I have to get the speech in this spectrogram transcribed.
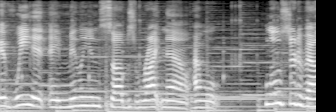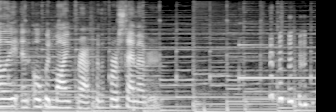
If we hit a million subs right now, I will close Stardew Valley and open Minecraft for the first time ever.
